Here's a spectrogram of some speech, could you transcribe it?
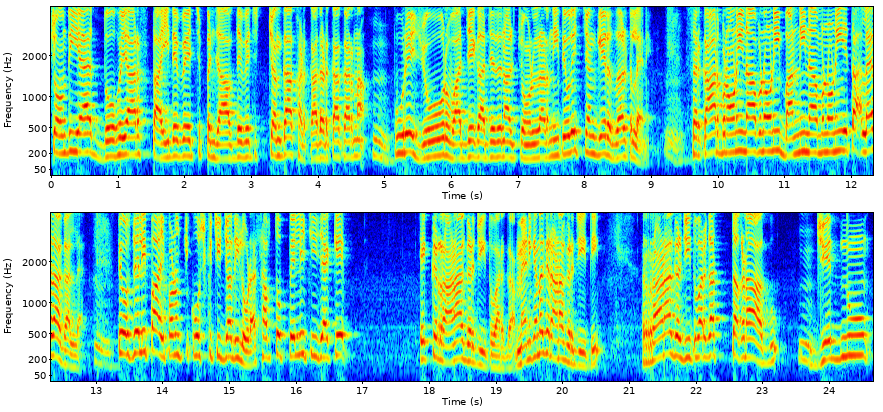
ਚਾਹੁੰਦੀ ਹੈ 2027 ਦੇ ਵਿੱਚ ਪੰਜਾਬ ਦੇ ਵਿੱਚ ਚੰਗਾ ਖੜਕਾ ਦੜਕਾ ਕਰਨਾ ਪੂਰੇ ਜ਼ੋਰ ਵਾਜੇ ਗਾਜੇ ਦੇ ਨਾਲ ਚੋਣ ਲੜਨੀ ਤੇ ਉਹਦੇ ਚੰਗੇ ਰਿਜ਼ਲਟ ਲੈਣੇ। ਸਰਕਾਰ ਬਣਾਉਣੀ ਨਾ ਬਣਾਉਣੀ ਬਾਨੀ ਨਾ ਬਣਾਉਣੀ ਇਹ ਤਾਂ ਅਲੱਗਾ ਗੱਲ ਹੈ। ਤੇ ਉਸ ਦੇ ਲਈ ਭਾਜਪਾ ਨੂੰ ਕੁਛ ਕੁ ਚੀਜ਼ਾਂ ਦੀ ਲੋੜ ਹੈ। ਸਭ ਤੋਂ ਪਹਿਲੀ ਚੀਜ਼ ਹੈ ਕਿ ਇੱਕ ਰਾਣਾ ਗਰਜੀਤ ਵਰਗਾ ਮੈਂ ਨਹੀਂ ਕਹਿੰਦਾ ਕਿ ਰਾਣਾ ਗਰਜੀਤ ਹੀ ਰਾਣਾ ਗਰਜੀਤ ਵਰਗਾ ਤਕੜਾ ਆਗੂ ਜਿਹਨੂੰ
